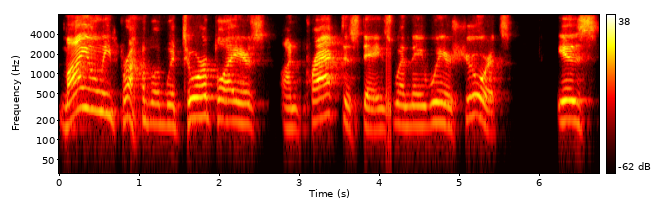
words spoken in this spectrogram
my only problem with tour players on practice days when they wear shorts is,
